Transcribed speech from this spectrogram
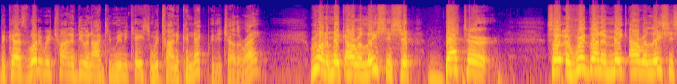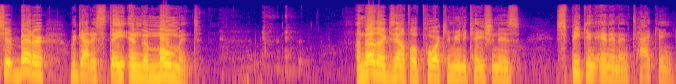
Because what are we trying to do in our communication? We're trying to connect with each other, right? We want to make our relationship better. So if we're going to make our relationship better, we got to stay in the moment. Another example of poor communication is speaking in an attacking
